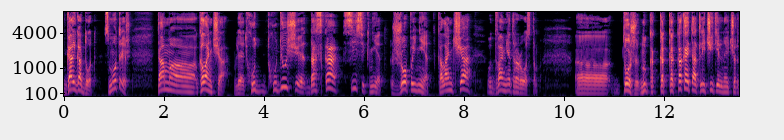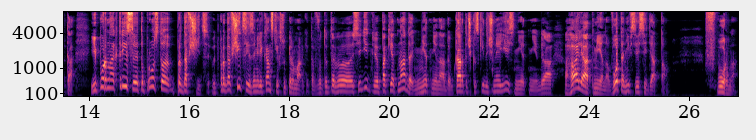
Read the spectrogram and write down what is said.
Гальгадот. Смотришь, там э, каланча, блядь, худ, худющая доска, сисек нет, жопы нет. Каланча вот 2 метра ростом. Э, тоже, ну, как, как, как какая-то отличительная черта. И порноактрисы это просто продавщицы. Вот продавщицы из американских супермаркетов. Вот это э, сидит, пакет надо? Нет, не надо. Карточка скидочная есть? Нет, не. Да. Галя отмена. Вот они все сидят там. В порно.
